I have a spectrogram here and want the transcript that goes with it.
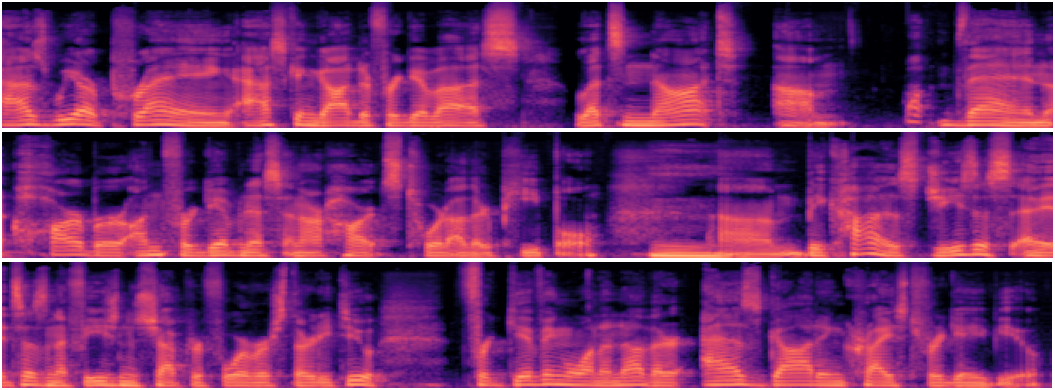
as we are praying, asking God to forgive us, let's not um, then harbor unforgiveness in our hearts toward other people. Hmm. Um, because Jesus, uh, it says in Ephesians chapter 4, verse 32, forgiving one another as God in Christ forgave you.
